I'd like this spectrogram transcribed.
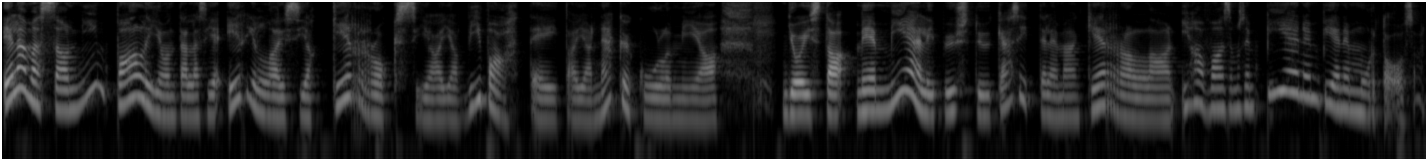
elämässä on niin paljon tällaisia erilaisia kerroksia ja vivahteita ja näkökulmia, joista meidän mieli pystyy käsittelemään kerrallaan ihan vaan semmoisen pienen pienen murtoosan.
